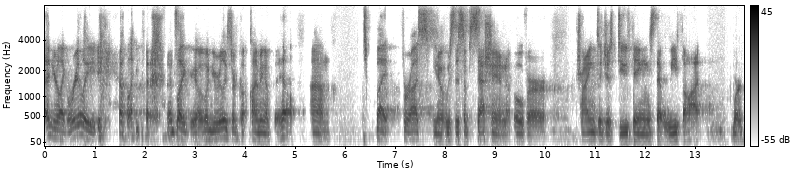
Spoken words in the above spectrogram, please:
and you're like really? You know, like that's like you know when you really start climbing up the hill. Um, but for us you know it was this obsession over trying to just do things that we thought were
